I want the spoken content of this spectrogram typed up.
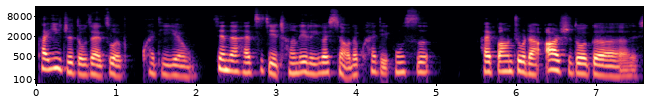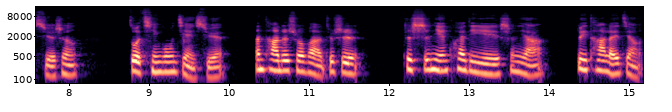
他一直都在做快递业务。现在还自己成立了一个小的快递公司，还帮助着二十多个学生做勤工俭学。按他的说法，就是这十年快递生涯对他来讲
